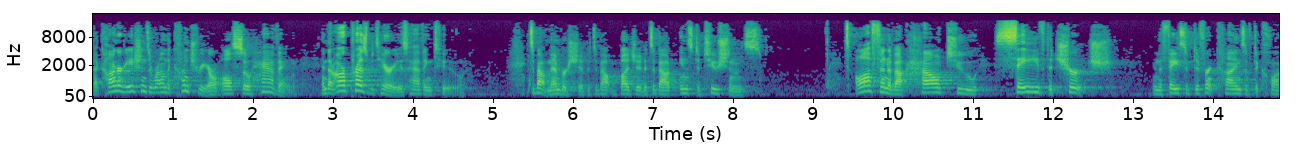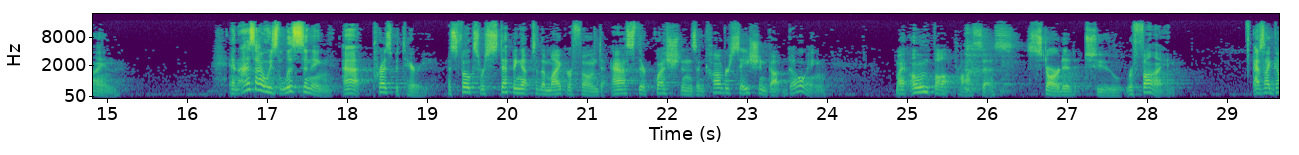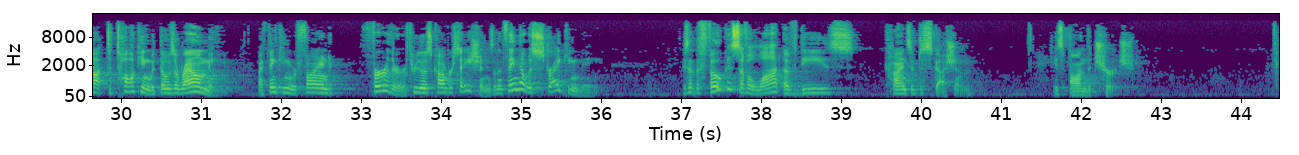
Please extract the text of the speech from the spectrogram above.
that congregations around the country are also having, and that our presbytery is having too. It's about membership, it's about budget, it's about institutions. It's often about how to save the church in the face of different kinds of decline. And as I was listening at Presbytery, as folks were stepping up to the microphone to ask their questions and conversation got going, my own thought process started to refine. As I got to talking with those around me, my thinking refined further through those conversations. And the thing that was striking me is that the focus of a lot of these kinds of discussion is on the church.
